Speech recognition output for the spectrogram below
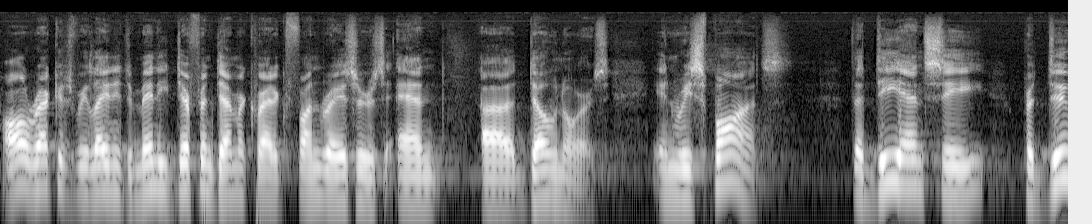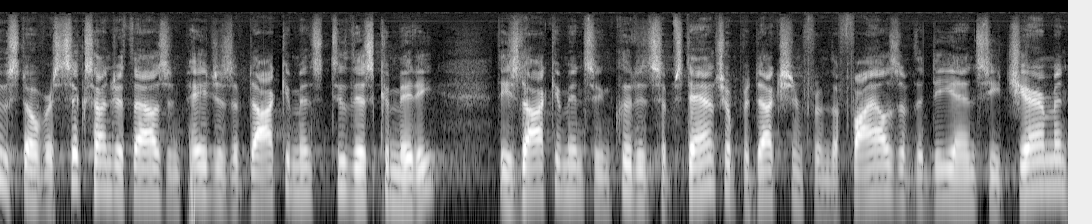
All records relating to many different Democratic fundraisers and uh, donors. In response, the DNC produced over 600,000 pages of documents to this committee. These documents included substantial production from the files of the DNC chairman,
